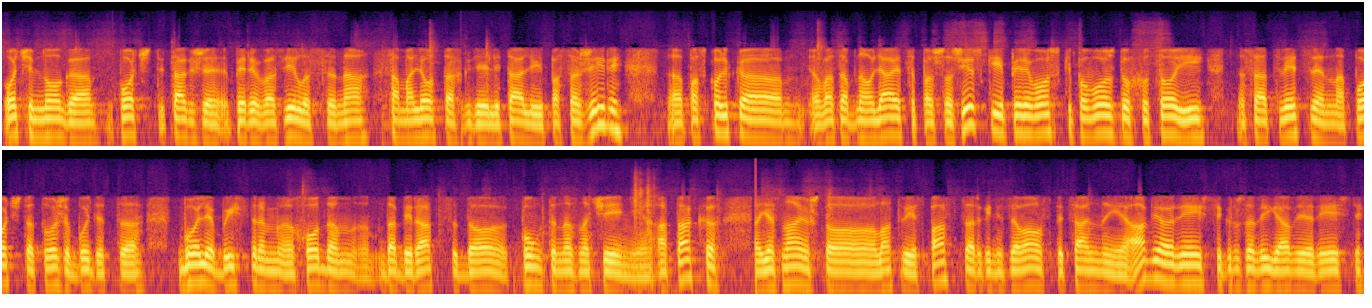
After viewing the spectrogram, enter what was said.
очень много почты также перевозилось на самолетах, где летали пассажиры, поскольку возобновляются пассажирские перевозки по воздуху, то и, соответственно, почта тоже будет э, более быстрым ходом добираться до пункта назначения. А так, э, я знаю, что Латвия Спас организовал специальные авиарейсы, грузовые авиарейсы,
